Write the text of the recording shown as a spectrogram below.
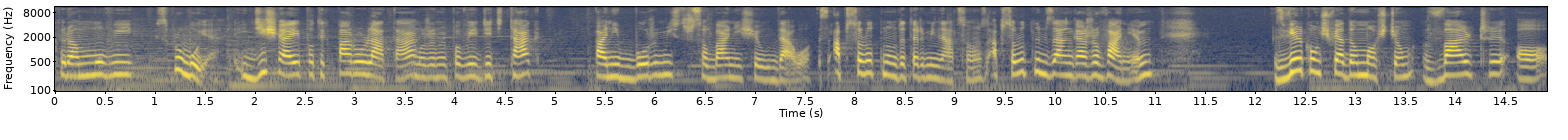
która mówi spróbuję. I dzisiaj po tych paru latach możemy powiedzieć tak, pani burmistrz Sobani się udało. Z absolutną determinacją, z absolutnym zaangażowaniem, z wielką świadomością walczy o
